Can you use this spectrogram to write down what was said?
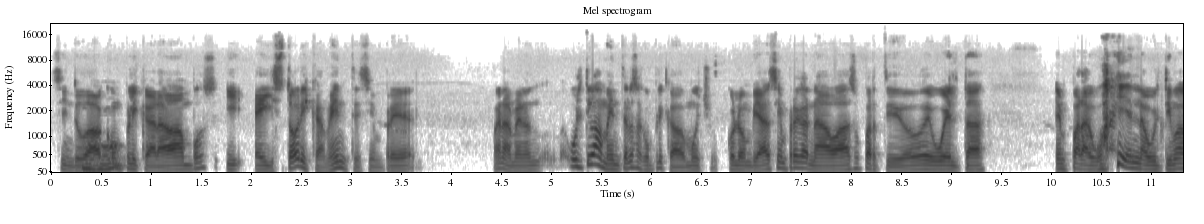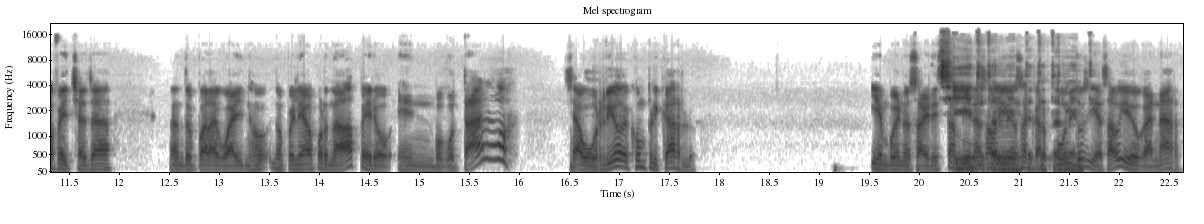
sin duda va a complicar a ambos y, e históricamente siempre bueno, al menos últimamente los ha complicado mucho. Colombia siempre ganaba su partido de vuelta en Paraguay en la última fecha ya, cuando Paraguay no, no peleaba por nada, pero en Bogotá se aburrió de complicarlo. Y en Buenos Aires también ha sabido sacar puntos y ha sabido ganar.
